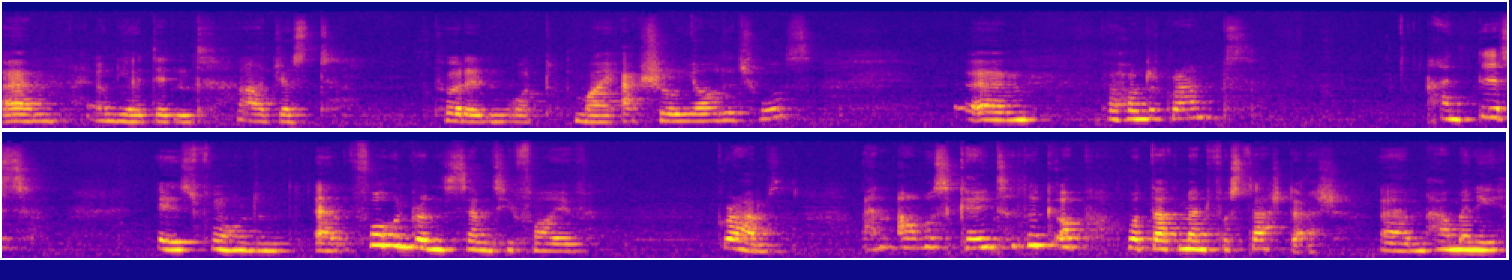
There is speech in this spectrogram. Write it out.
Um, only I didn't. I just put in what my actual yardage was um, per 100 grams and this is 400, uh, 475 grams. And I was going to look up what that meant for Stash Dash, um, how many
